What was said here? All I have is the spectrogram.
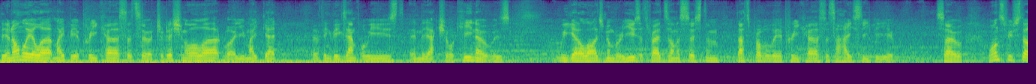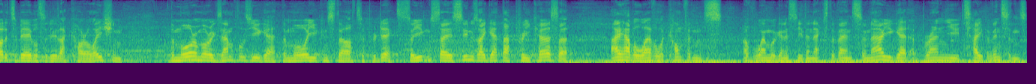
the anomaly alert might be a precursor to a traditional alert where you might get, I think the example we used in the actual keynote was, we get a large number of user threads on a system, that's probably a precursor to high CPU. So once we've started to be able to do that correlation, the more and more examples you get, the more you can start to predict. So you can say, as soon as I get that precursor, I have a level of confidence of when we're going to see the next event. So now you get a brand new type of incident.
